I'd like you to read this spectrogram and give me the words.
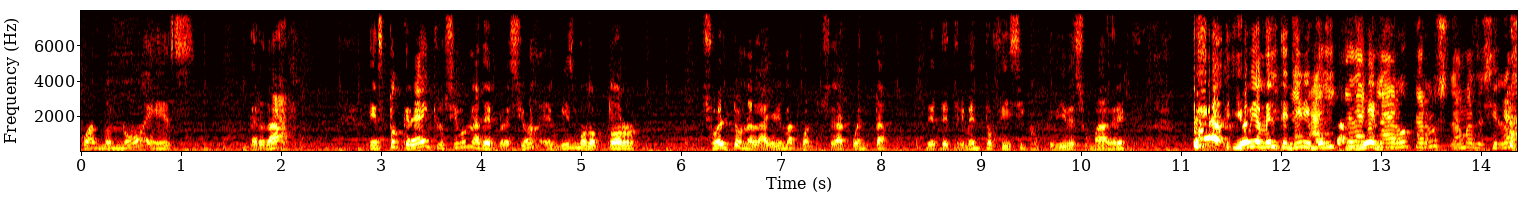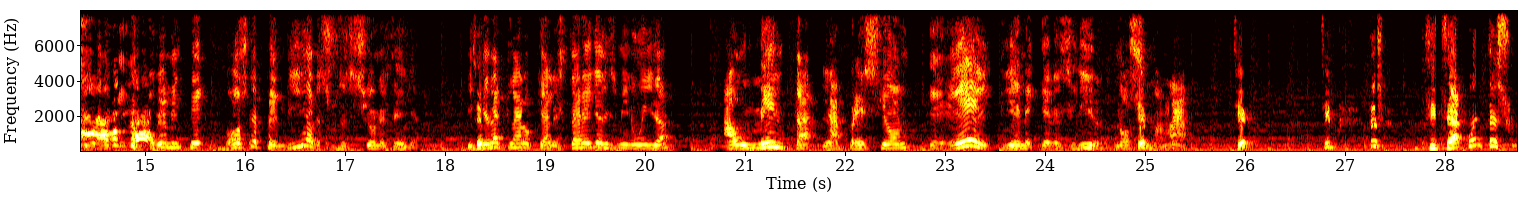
cuando no es verdad. Esto crea inclusive una depresión. El mismo doctor suelta una lágrima cuando se da cuenta del detrimento físico que vive su madre y obviamente Ahí queda claro, Carlos, nada más decir rápido, obviamente Voss dependía de sus decisiones de ella. Y queda claro que al estar ella disminuida, aumenta la presión que él tiene que decidir, no su mamá. Sí, sí. Entonces, si se da cuenta, es un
